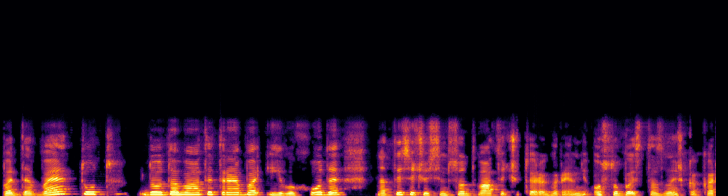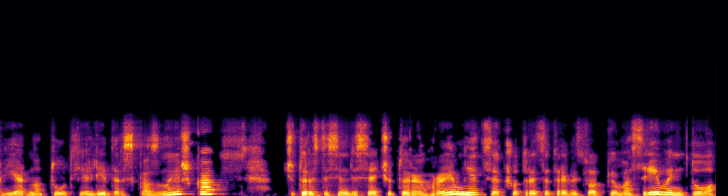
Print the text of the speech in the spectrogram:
ПДВ тут додавати треба, і виходить на 1724 гривні. Особиста знижка кар'єрна, тут є лідерська знижка. 474 гривні. Це якщо 33% у вас рівень, то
